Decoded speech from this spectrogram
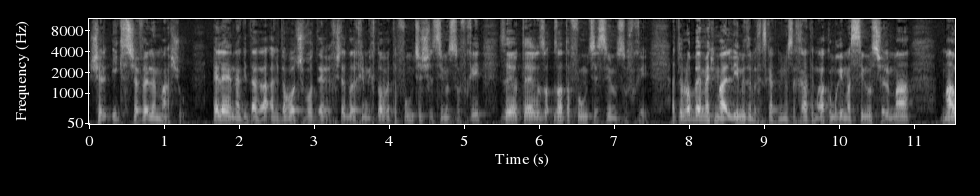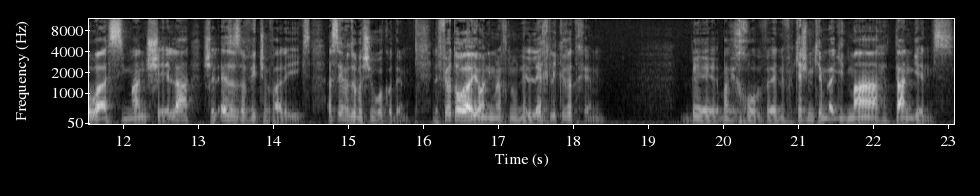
של x שווה למשהו. אלה הן הגדרה, הגדרות שוות ערך. שתי דרכים לכתוב את הפונקציה של סינוס הופכי, זה יותר, זאת הפונקציה סינוס הופכי. אתם לא באמת מעלים את זה בחזקת מינוס 1, אתם רק אומרים הסינוס של מה, מהו הסימן שאלה של איזה זווית שווה ל-x. עשינו את זה בשיעור הקודם. לפי אותו רעיון, אם אנחנו נלך לקראתכם ברחוב ונבקש מכם להגיד מה הטנגנס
